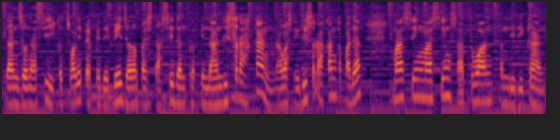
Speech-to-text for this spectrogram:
dan zonasi kecuali PPDB jalur prestasi dan perpindahan diserahkan. Awas nih diserahkan kepada masing-masing satuan pendidikan.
